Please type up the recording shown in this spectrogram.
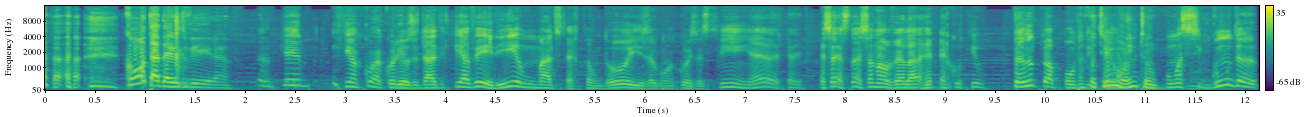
Conta, Adeildo Vieira. Porque tinha uma curiosidade que haveria um Mar do Sertão 2, alguma coisa assim. É, essa, essa novela repercutiu tanto a ponto de ter muito. uma segunda,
